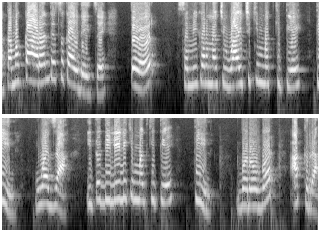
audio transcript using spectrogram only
आता मग कारण त्याचं काय द्यायचंय? तर समीकरणाची वाय ची किंमत किती आहे? तीन. वजा. इथं दिलेली किंमत किती आहे? तीन. बरोबर? अकरा.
